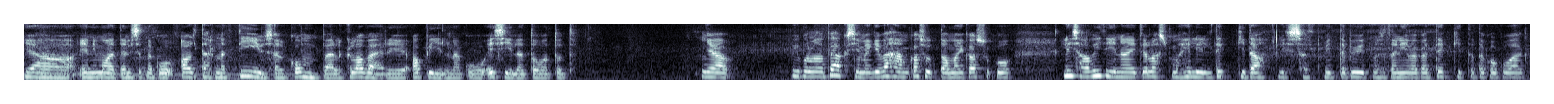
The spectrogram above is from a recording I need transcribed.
ja, ja niimoodi lihtsalt nagu alternatiivsel kombel klaveri abil nagu esile toodud. ja võib-olla me peaksimegi vähem kasutama igasugu lisavidinaid ja laskma helil tekkida lihtsalt, mitte püüdma seda nii väga tekitada kogu aeg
